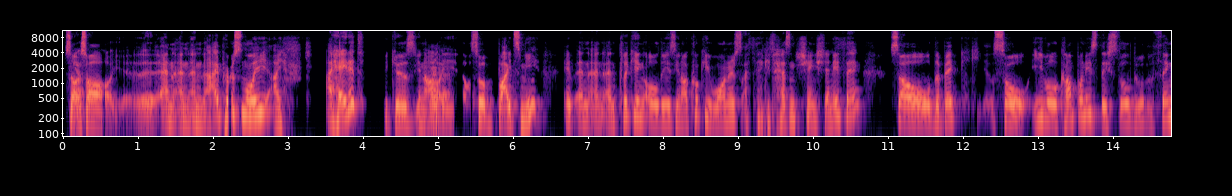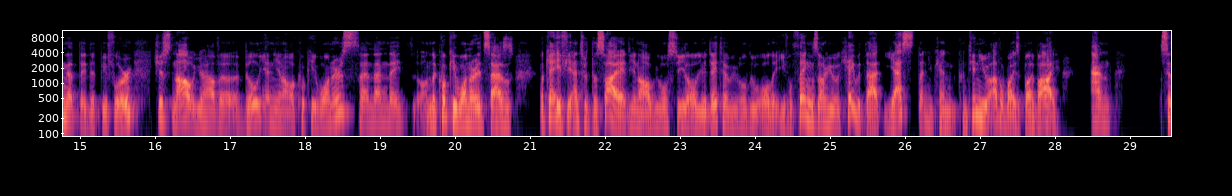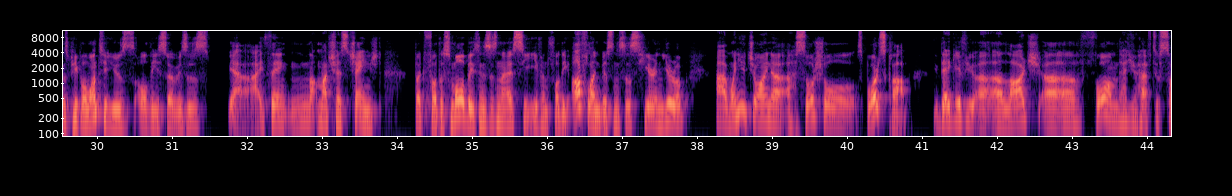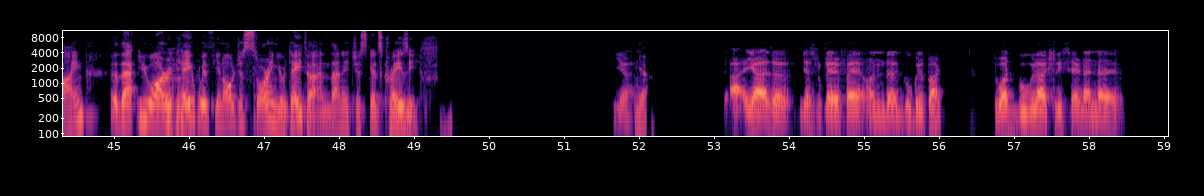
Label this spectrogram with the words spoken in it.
So yeah. so uh, and and and I personally I I hate it because you know it also bites me. It, and and and clicking all these you know cookie warners, I think it hasn't changed anything. So the big, so evil companies, they still do the thing that they did before. Just now you have a billion, you know, cookie warners, and then they on the cookie warner it says, okay, if you entered the site, you know, we will steal all your data, we will do all the evil things. Are you okay with that? Yes, then you can continue. Otherwise, bye bye. And since people want to use all these services, yeah, I think not much has changed. But for the small businesses, and I see even for the offline businesses here in Europe, uh, when you join a, a, social sports club, they give you a, a large uh, form that you have to sign that you are okay with, you know, just storing your data, and then it just gets crazy. Yeah. Yeah. Uh, yeah. So just to clarify on the Google part, so what Google actually said, and I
